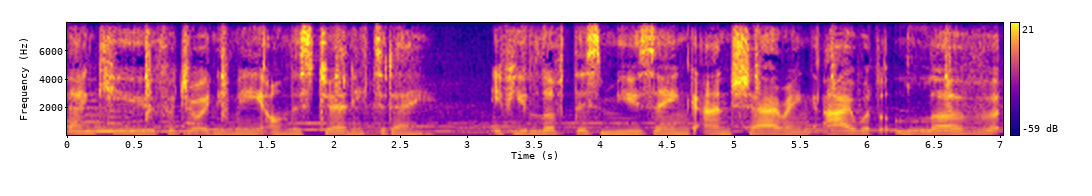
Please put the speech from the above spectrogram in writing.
Thank you for joining me on this journey today. If you loved this musing and sharing, I would love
